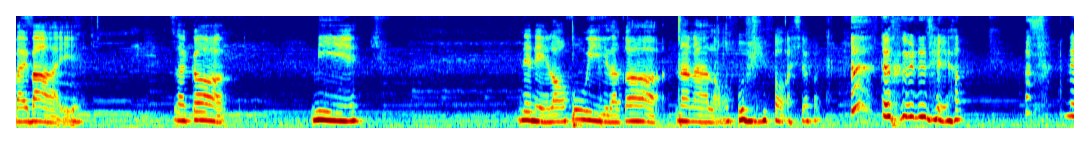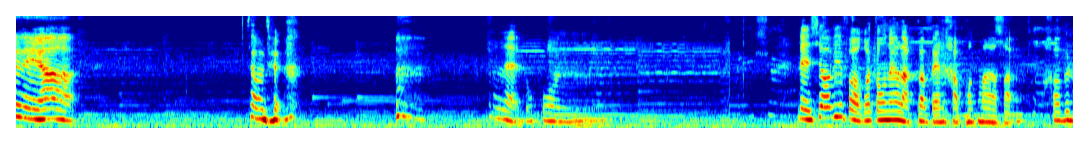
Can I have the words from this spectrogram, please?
บายบาย แล้วก็มีเนเน่ร้องคู่วี แล้วก็นานาร้องคู่พี่ฟอใช่ปะแต่คือเนเน่อะเนเน่อะช่างมันเถอะนั่นแหละทุกคนเดชเชื่อว่าพี่ฟอก็ต้องน่ารักกับแฟนคลับมาก ๆอะ่ะ เขาเป็น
